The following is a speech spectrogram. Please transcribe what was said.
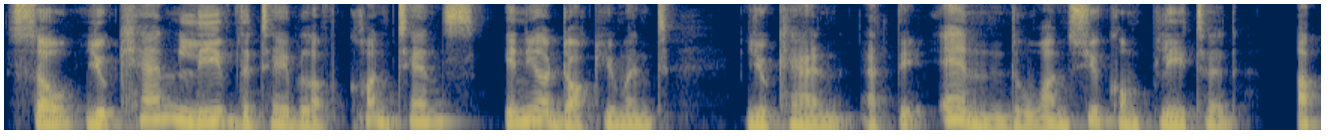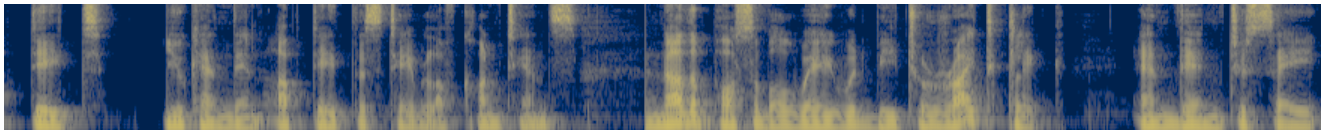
So you can leave the table of contents in your document. You can, at the end, once you completed update, you can then update this table of contents. Another possible way would be to right click and then to say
